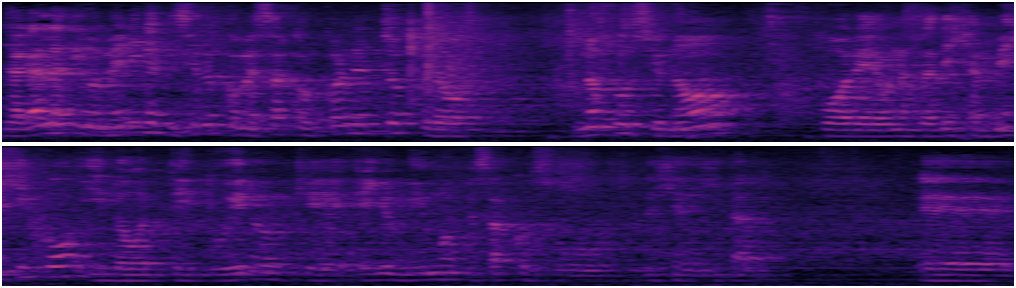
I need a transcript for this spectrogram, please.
Y acá en Latinoamérica quisieron comenzar con Corner Shop, pero no funcionó por eh, una estrategia en México y lo tuvieron que ellos mismos empezar con su estrategia digital. Eh,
